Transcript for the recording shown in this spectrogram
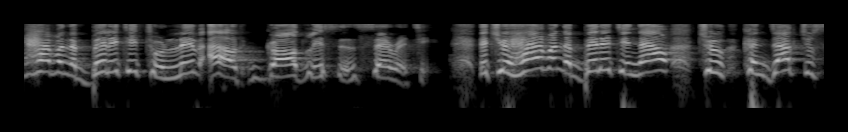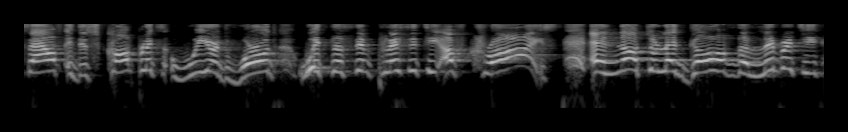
have an ability to live out godly sincerity. That you have an ability now to conduct yourself in this complex, weird world with the simplicity of Christ and not to let go of the liberty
